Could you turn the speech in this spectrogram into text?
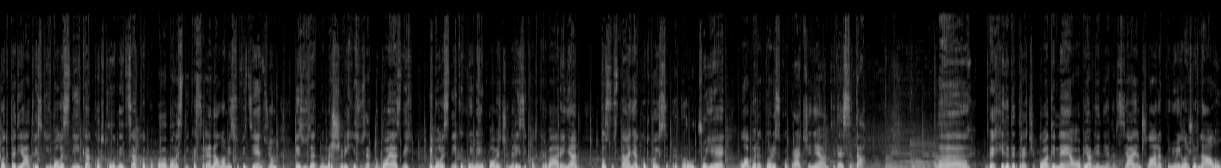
kod pedijatrijskih bolesnika, kod trudnica, kod e, bolesnika sa renalnom insuficijencijom, izuzetno mršavih, izuzetno gojaznih i bolesnika koji imaju povećan rizik od krvarenja. To su stanja kod kojih se preporučuje laboratorijsko praćenje antideseta. 2003. godine objavljen jedan sjajan članak u New England žurnalu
